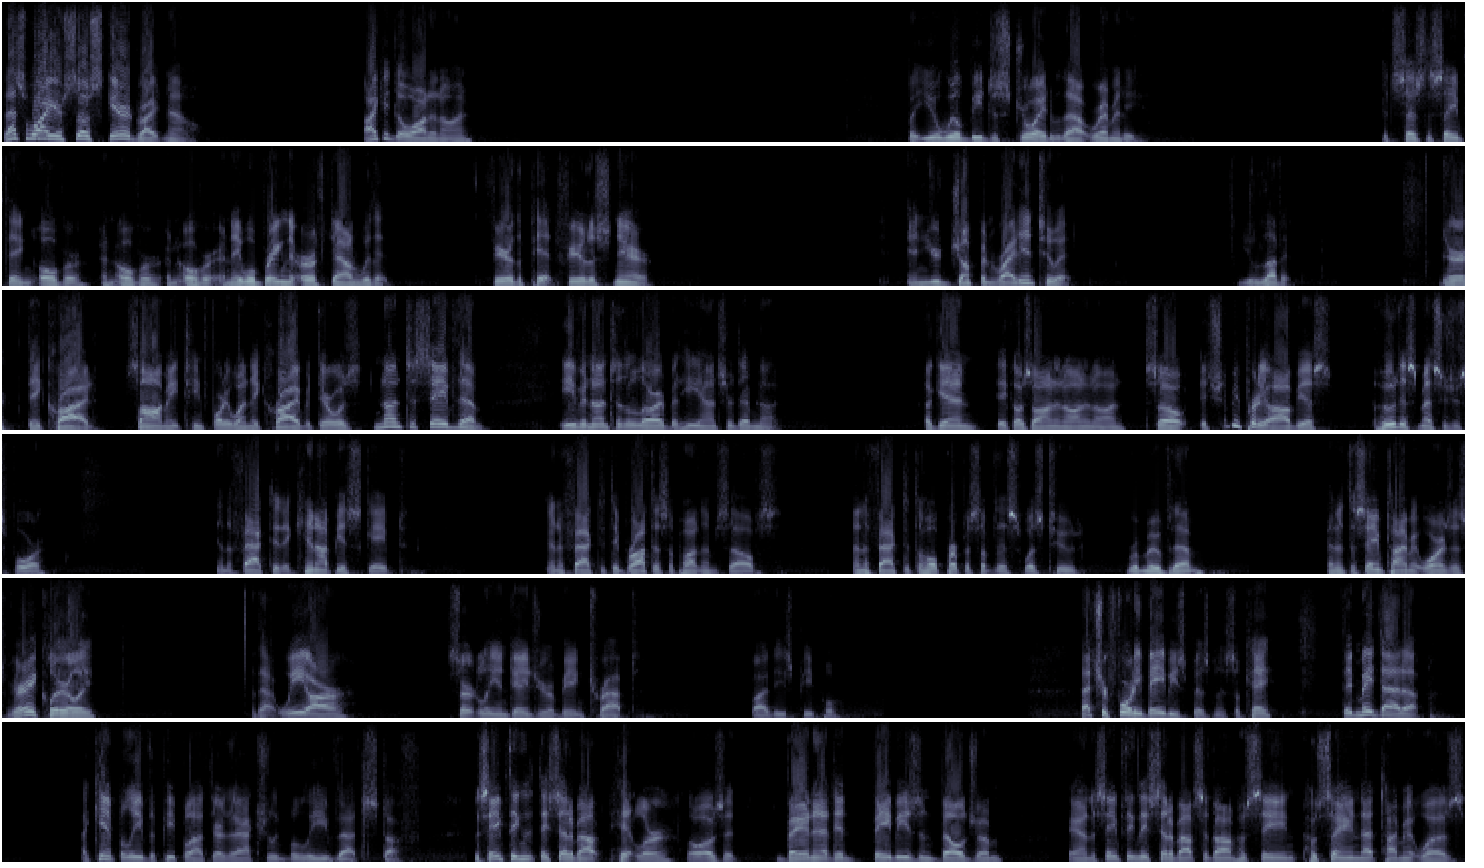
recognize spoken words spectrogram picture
That's why you're so scared right now. I could go on and on. But you will be destroyed without remedy. It says the same thing over and over and over, and they will bring the earth down with it. Fear the pit, fear the snare. And you're jumping right into it. You love it. They're, they cried. Psalm 1841. They cried, but there was none to save them, even unto the Lord, but he answered them not. Again, it goes on and on and on. So it should be pretty obvious who this message is for and the fact that it cannot be escaped and the fact that they brought this upon themselves and the fact that the whole purpose of this was to remove them and at the same time it warns us very clearly that we are certainly in danger of being trapped by these people that's your 40 babies business okay they made that up. I can't believe the people out there that actually believe that stuff. The same thing that they said about Hitler, what was it? Bayoneted babies in Belgium. And the same thing they said about Saddam Hussein, Hussein, that time it was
